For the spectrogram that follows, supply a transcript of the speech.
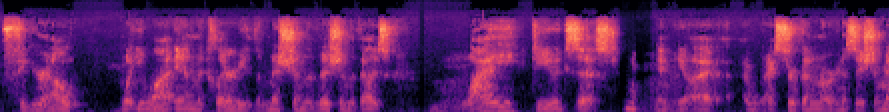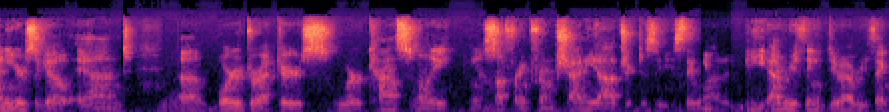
figure out what you want and the clarity, the mission, the vision, the values why do you exist? And you know, I, I, served in an organization many years ago, and uh, board of directors were constantly you know suffering from shiny object disease. They wanted to be everything, do everything,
